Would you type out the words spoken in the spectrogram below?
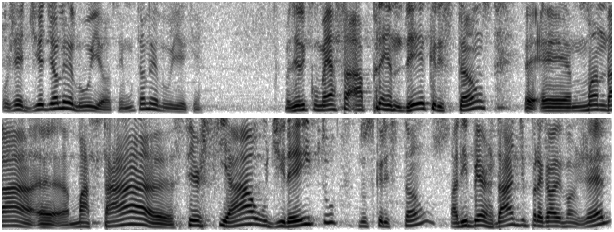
Hoje é dia de aleluia, ó, tem muita aleluia aqui. Mas ele começa a aprender cristãos, é, é, mandar é, matar, cercear o direito dos cristãos, a liberdade de pregar o evangelho.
